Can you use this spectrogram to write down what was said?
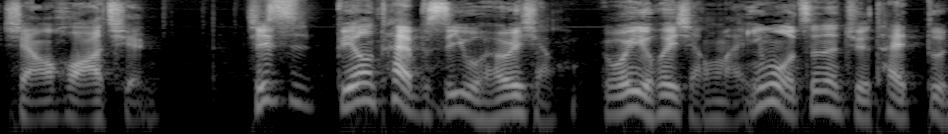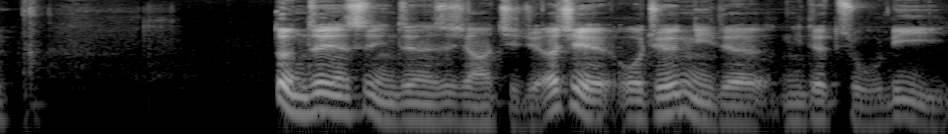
想要花钱。其实不用 Type C，我还会想，我也会想买，因为我真的觉得太钝。钝这件事情真的是想要解决，而且我觉得你的你的主力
